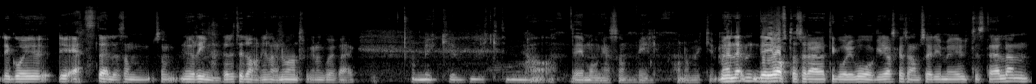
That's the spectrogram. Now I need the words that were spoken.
det går ju, det är ett ställe som, som nu ringde det till Daniel här, nu var han tvungen att gå iväg. Mycket viktig man. Ja, det är många som vill honom mycket. Men det- det är ofta så där att det går i vågor i Oskarshamn. Så är det med uteställen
